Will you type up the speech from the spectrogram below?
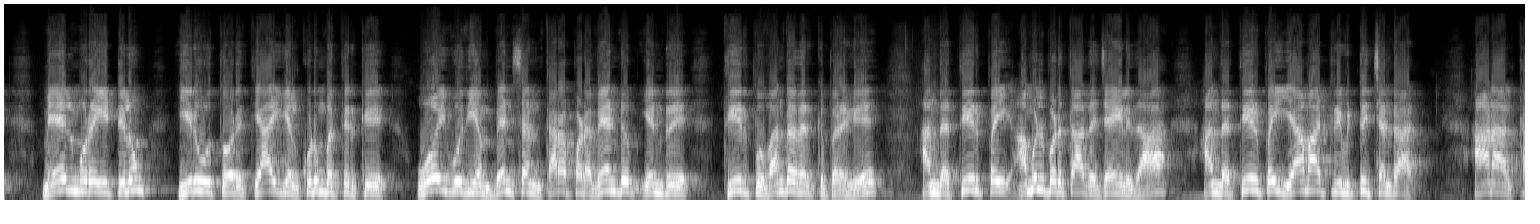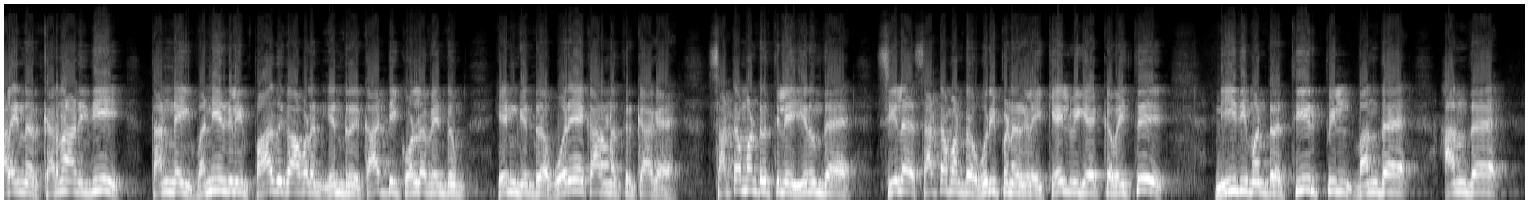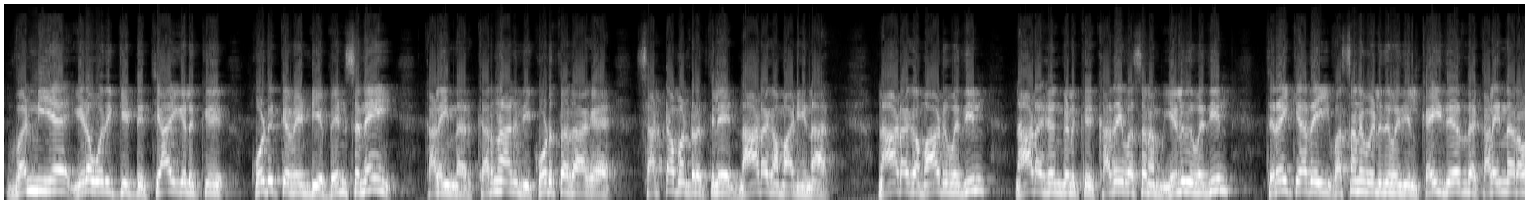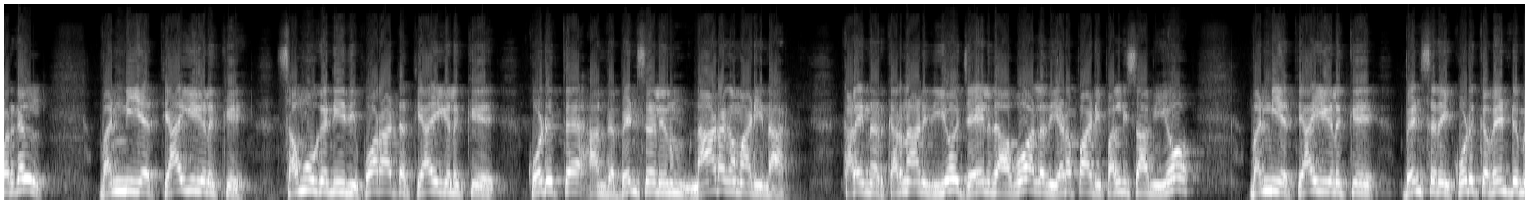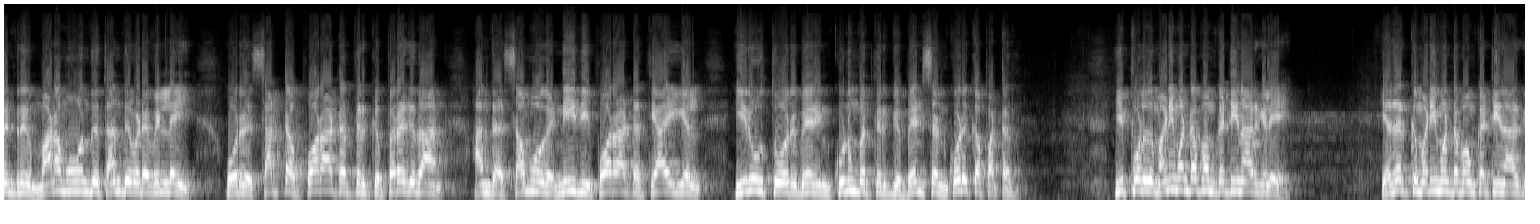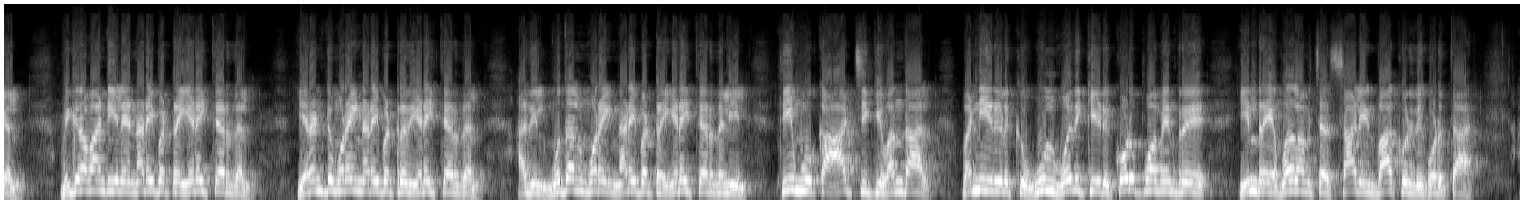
மேல்முறையீட்டிலும் இருபத்தோரு தியாகிகள் குடும்பத்திற்கு ஓய்வூதியம் பென்ஷன் தரப்பட வேண்டும் என்று தீர்ப்பு வந்ததற்கு பிறகு அந்த தீர்ப்பை அமுல்படுத்தாத ஜெயலலிதா அந்த தீர்ப்பை ஏமாற்றி விட்டு சென்றார். ஆனால் கலைஞர் கருணாநிதி தன்னை வன்னியர்களின் பாதுகாவலன் என்று காட்டிக் கொள்ள வேண்டும் என்கின்ற ஒரே காரணத்திற்காக சட்டமன்றத்திலே இருந்த சில சட்டமன்ற உறுப்பினர்களை கேள்வி கேட்க வைத்து நீதிமன்ற தீர்ப்பில் வந்த அந்த வன்னிய இடஒதுக்கீட்டு தியாகிகளுக்கு கொடுக்க வேண்டிய பென்ஷனை கலைஞர் கருணாநிதி கொடுத்ததாக சட்டமன்றத்திலே நாடகமாடினார் நாடகமாடுவதில் நாடகங்களுக்கு கதை வசனம் எழுதுவதில் திரைக்கதை வசனம் எழுதுவதில் கைதேர்ந்த கலைஞர் அவர்கள் வன்னிய தியாகிகளுக்கு சமூக நீதி போராட்ட தியாகிகளுக்கு கொடுத்த அந்த பென்சிலும் நாடகமாடினார் கலைஞர் கருணாநிதியோ ஜெயலலிதாவோ அல்லது எடப்பாடி பழனிசாமியோ வன்னிய தியாகிகளுக்கு பென்ஷனை கொடுக்க வேண்டும் என்று மனமுவந்து தந்துவிடவில்லை. ஒரு சட்ட போராட்டத்திற்கு பிறகுதான் அந்த சமூக நீதி போராட்ட தியாகிகள் இருபத்தோரு பேரின் குடும்பத்திற்கு பென்ஷன் கொடுக்கப்பட்டது. இப்பொழுது மணிமண்டபம் கட்டினார்களே. எதற்கு மணிமண்டபம் கட்டினார்கள்? விக்கிரவாண்டியிலே நடைபெற்ற இடைத்தேர்தல். இரண்டு முறை நடைபெற்றது இடைத்தேர்தல். அதில் முதல் முறை நடைபெற்ற இடைத்தேர்தலில் திமுக ஆட்சிக்கு வந்தால் வன்னியர்களுக்கு உள் ஒதுக்கீடு கொடுப்போம் என்று இன்றைய முதலமைச்சர் ஸ்டாலின் வாக்குறுதி கொடுத்தார்.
